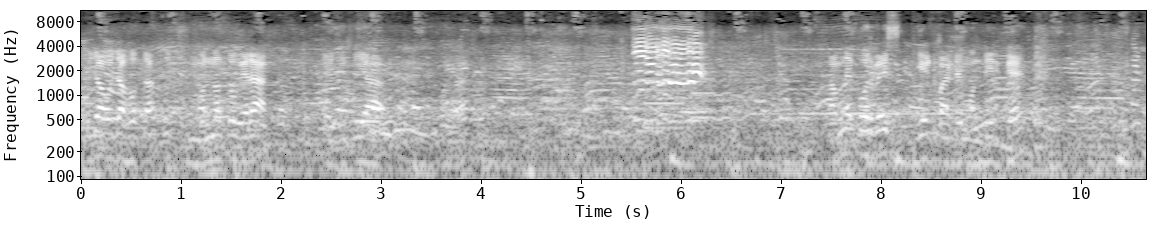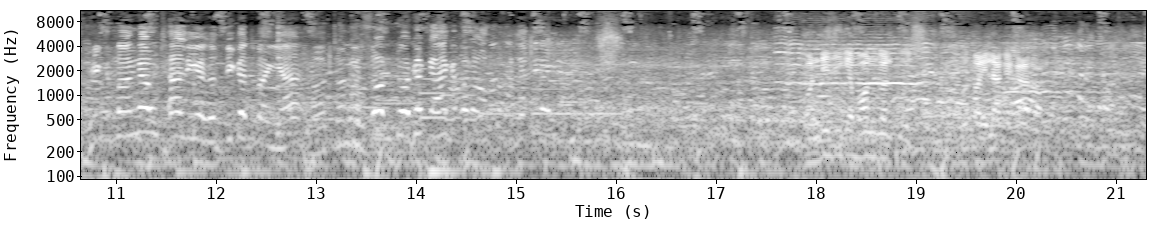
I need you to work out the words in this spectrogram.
पूजा वूजा होता? कुछ मन्नत वगैरह? एजिकिया होता? सामने प्रवेश गेट बाटे मंदिर के। उठा लिए दिक्कत बा यहाँ सब जोखे कहाँ के बनाओ? पंडित जी के बन गल कुछ तो पहला के कारण।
